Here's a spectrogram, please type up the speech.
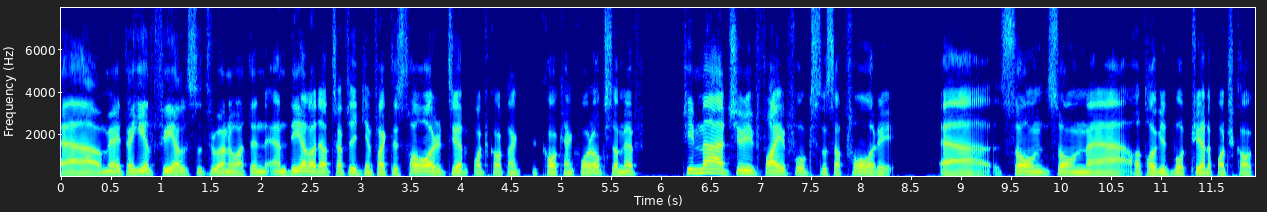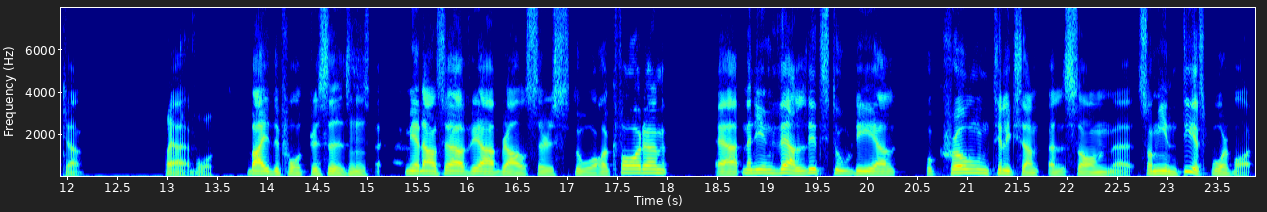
Uh, om jag inte har helt fel så tror jag nog att en, en del av den trafiken faktiskt har tredjepartskakan kvar också. Men primärt så är det Firefox och Safari uh, som, som uh, har tagit bort tredjepartskakan. Uh, by default precis. Mm. Medan övriga browsers då har kvar den. Men det är en väldigt stor del på Chrome till exempel som, som inte är spårbart.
